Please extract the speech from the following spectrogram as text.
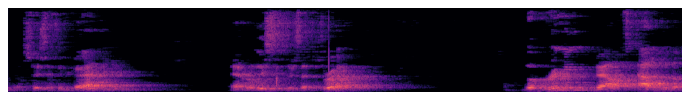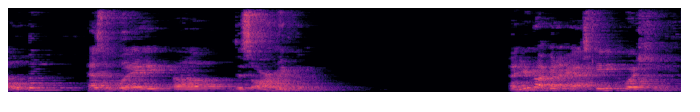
you know, say something bad to you. And, or at least there's that threat. But bringing doubts out into the open has a way of disarming them. And you're not going to ask any question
